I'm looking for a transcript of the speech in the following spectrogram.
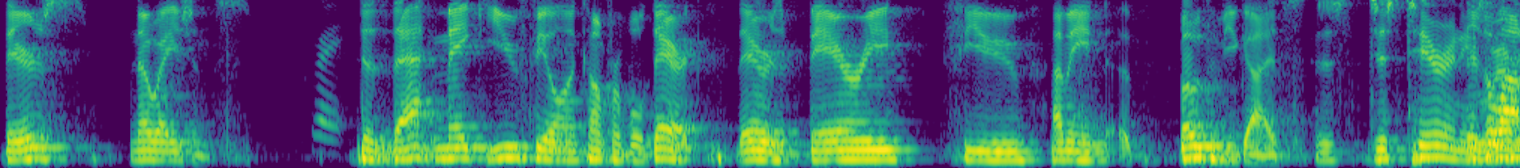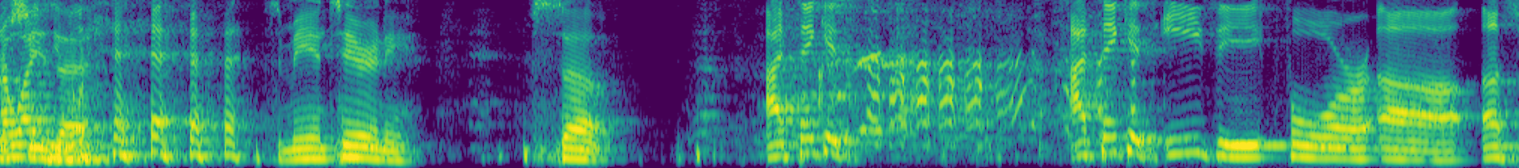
there's no Asians. Right. Does that make you feel uncomfortable? Derek, there's very few, I mean, uh, both of you guys. Just just tyranny. There's a lot of wherever white people. it's me and tyranny. So I think it's I think it's easy for uh, us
